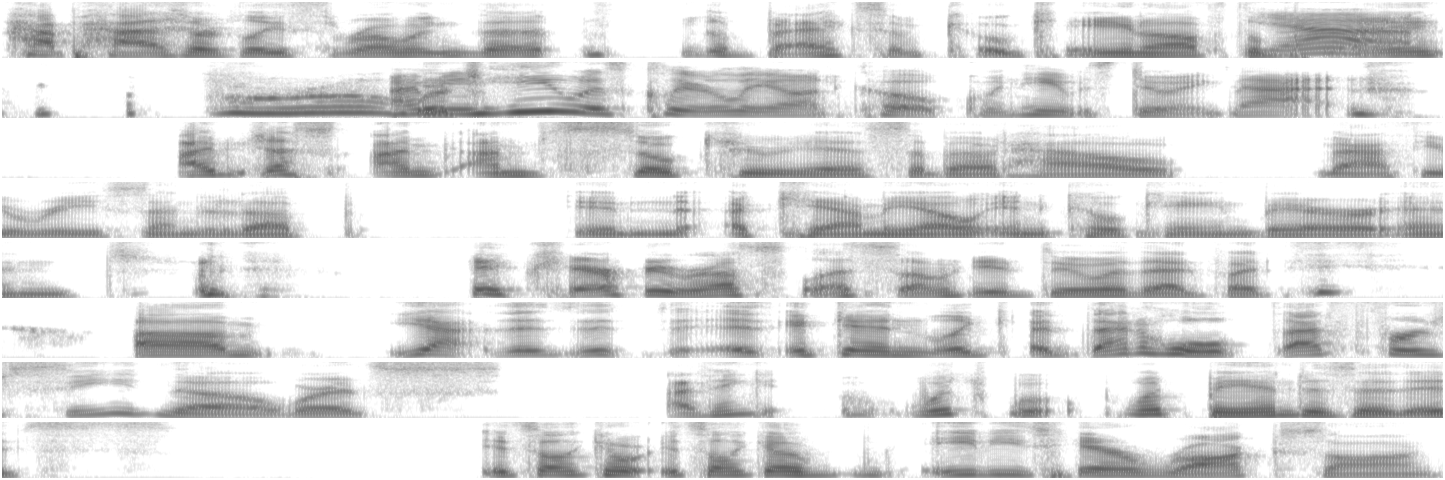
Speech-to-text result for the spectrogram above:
haphazardly throwing the the bags of cocaine off the Yeah. plane. I Which mean, he was clearly on coke when he was doing that. I'm just I'm I'm so curious about how Matthew Rhys ended up in a cameo in Cocaine Bear and if Keri Russell has something to do with that. But um yeah, again, like that whole that first scene though, where it's I think which what band is it? It's it's like a it's like a 80s hair rock song,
